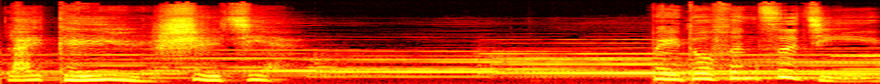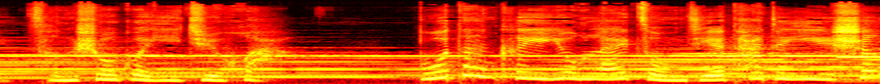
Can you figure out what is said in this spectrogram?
来给予世界。贝多芬自己曾说过一句话，不但可以用来总结他的一生，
